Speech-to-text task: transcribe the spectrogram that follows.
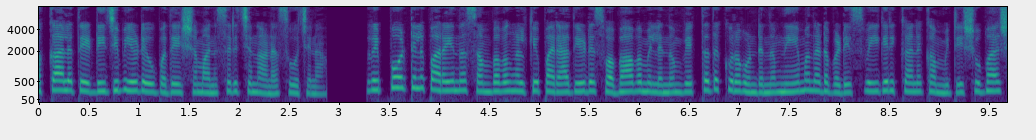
അക്കാലത്തെ ഡിജിപിയുടെ ഉപദേശം അനുസരിച്ചെന്നാണ് സൂചന. റിപ്പോർട്ടിൽ പറയുന്ന സംഭവങ്ങൾക്ക് പരാതിയുടെ സ്വഭാവമില്ലെന്നും വ്യക്തതക്കുറവുണ്ടെന്നും നിയമ നടപടി സ്വീകരിക്കാൻ കമ്മിറ്റി ശുപാർശ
